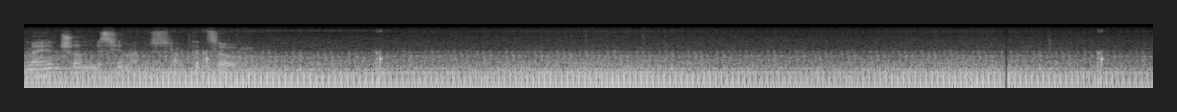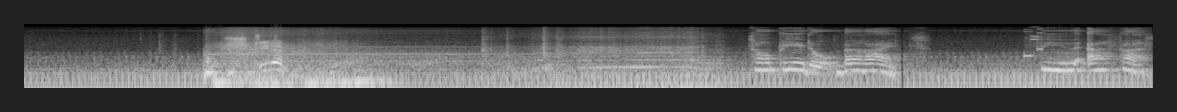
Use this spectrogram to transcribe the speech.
immerhin schon ein bisschen abgezogen. Stirb! Torpedo bereit. Ziel erfasst.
